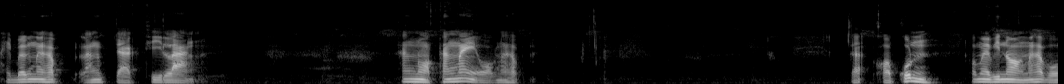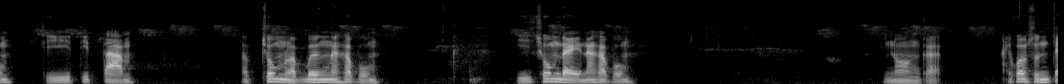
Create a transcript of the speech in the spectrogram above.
ให้เบิ้งนะครับ หลังจากที่ล่าง ทั้งนอกทั้งในออกนะครับก็ขอบคุณพ่อแม่พี่น้องนะครับ ผมที่ติดตาม รับชมรับเบิ้งนะครับ ผมที่ชมได้นะครับ ผมพี่น้องก็ ให้ความสนใจ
